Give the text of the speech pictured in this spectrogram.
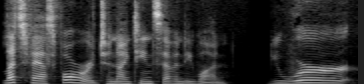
Let's fast forward to 1971. You were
